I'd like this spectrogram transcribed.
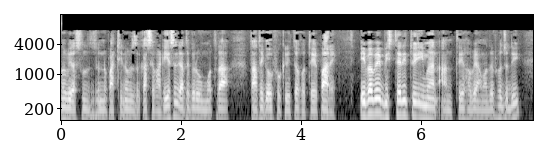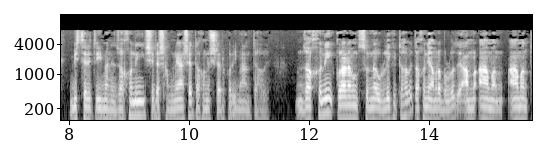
নবী রাসুলদের জন্য পাঠিয়ে নবীদের কাছে পাঠিয়েছেন যাতে করে উম্মতরা তা থেকে উপকৃত হতে পারে। এইভাবে বিস্তারিত ইমান আনতে হবে আমাদের উপর। যদি বিস্তারিত ইমানে যখনই সেটা সামনে আসে, তখনই সেটার উপর ইমান আনতে হবে। যখনই কোরআন এবং সুন্না উল্লেখিত হবে, তখনই আমরা বলব যে আমান তু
